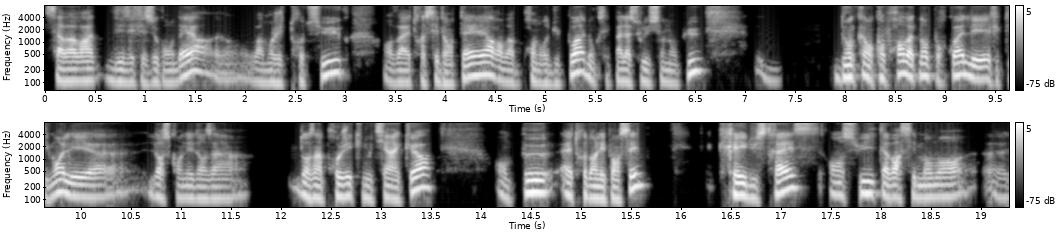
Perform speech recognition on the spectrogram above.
ça va avoir des effets secondaires. Euh, on va manger trop de sucre, on va être sédentaire, on va prendre du poids, donc ce n'est pas la solution non plus. Donc on comprend maintenant pourquoi, les, effectivement, les, euh, lorsqu'on est dans un, dans un projet qui nous tient à cœur, on peut être dans les pensées, créer du stress, ensuite avoir ces moments euh,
